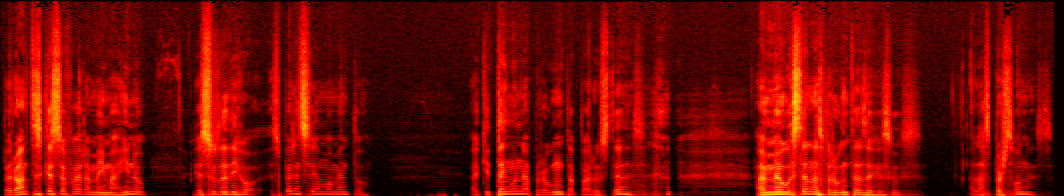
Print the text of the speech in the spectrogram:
Pero antes que se fuera, me imagino, Jesús le dijo, espérense un momento. Aquí tengo una pregunta para ustedes. A mí me gustan las preguntas de Jesús a las personas,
